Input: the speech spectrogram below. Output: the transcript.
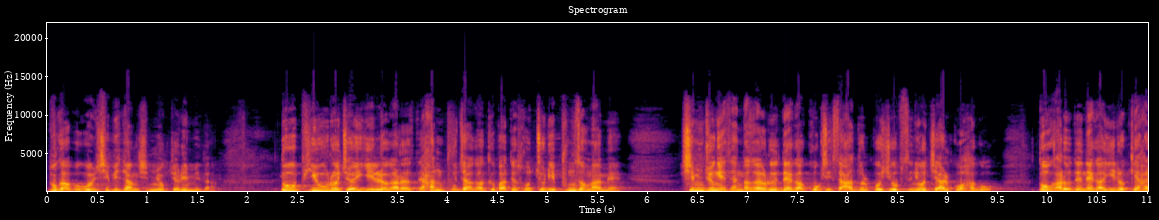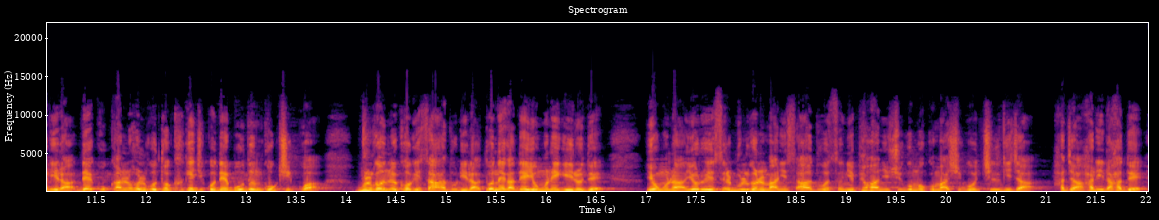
누가복음 12장 16절입니다. 또 비유로 저에게 일러가라때 한 부자가 그 밭에 소출이 풍성함에 심중에 생각하기로 내가 곡식 쌓아둘 곳이 없으니 어찌할꼬 하고 또 가로되 내가 이렇게 하리라 내 곡간을 헐고 더 크게 짓고 내 모든 곡식과 물건을 거기 쌓아두리라 또 내가 내 영혼에게 이르되 영혼아 여러 해쓸 물건을 많이 쌓아두었으니 평안히 쉬고 먹고 마시고 즐기자 하자 하리라 하되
